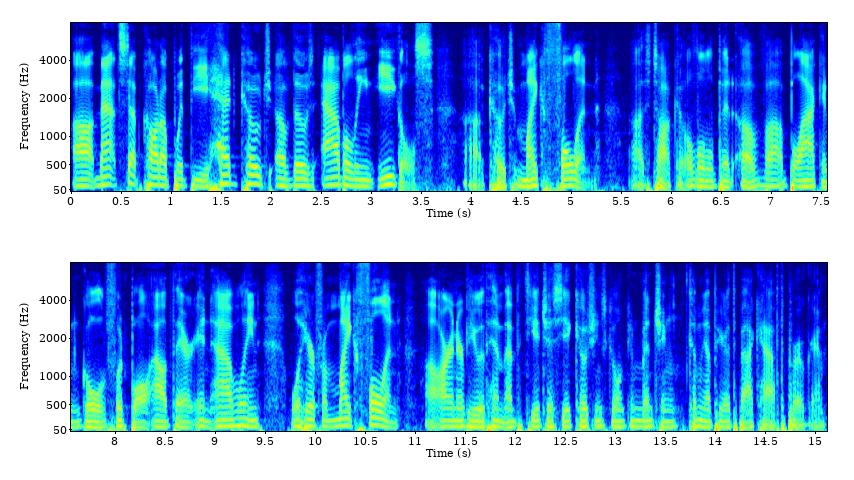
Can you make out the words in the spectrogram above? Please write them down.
uh, Matt Stepp caught up with the head coach of those Abilene Eagles, uh, Coach Mike Fullen uh, to talk a little bit of uh, black and gold football out there in Abilene. We'll hear from Mike Fullen, uh, our interview with him at the THSCA Coaching School and Convention coming up here at the back half of the program.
